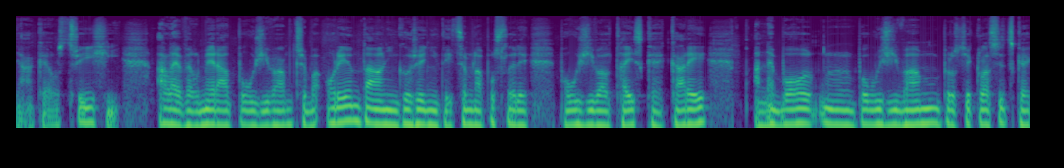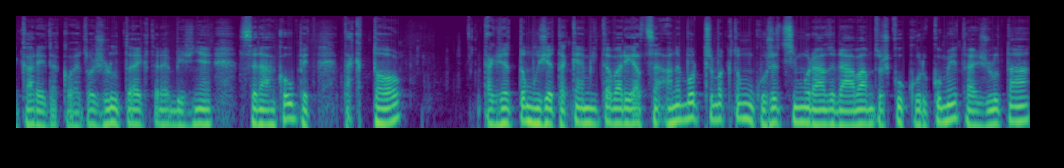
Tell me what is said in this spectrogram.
nějaké ostřejší, ale velmi rád používám třeba orientální koření. Teď jsem naposledy používal tajské kary, a nebo mm, používám prostě klasické kary, takové to žluté, které běžně se dá koupit. Tak to takže to může také mít ta variace. A nebo třeba k tomu kuřecímu rád dávám trošku kurkumy, ta je žlutá,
